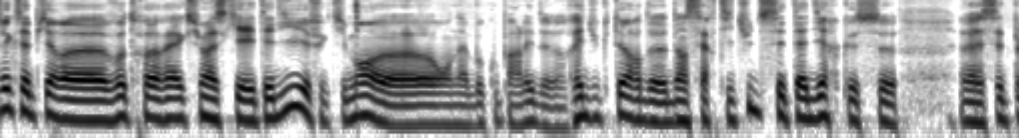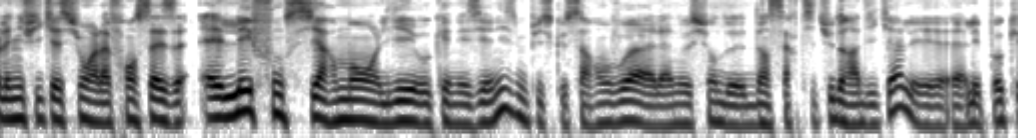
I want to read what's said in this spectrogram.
Jacques Sapir, euh, votre réaction à ce qui a été dit, effectivement, euh, on a beaucoup parlé de réducteur d'incertitude, c'est-à-dire que ce, euh, cette planification à la française, elle est foncièrement liée au keynésianisme, puisque ça renvoie à la notion d'incertitude radicale. Et à l'époque,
